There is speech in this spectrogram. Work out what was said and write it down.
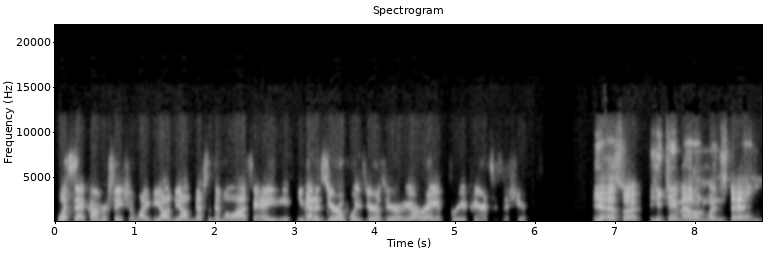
what's that conversation like? Do y'all do y'all mess with him a lot, saying, "Hey, you, got a zero point zero zero ERA in three appearances this year"? Yeah, that's what he came out on Wednesday, and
